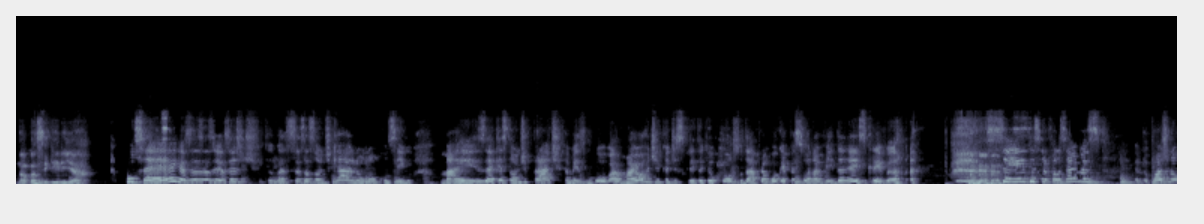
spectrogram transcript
não conseguiria. Consegue, às vezes, às vezes a gente fica com essa sensação de que, ah, não, não consigo, mas é questão de prática mesmo. A maior dica de escrita que eu posso dar para qualquer pessoa na vida é escreva. Senta, você fala assim, ah, mas pode não,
